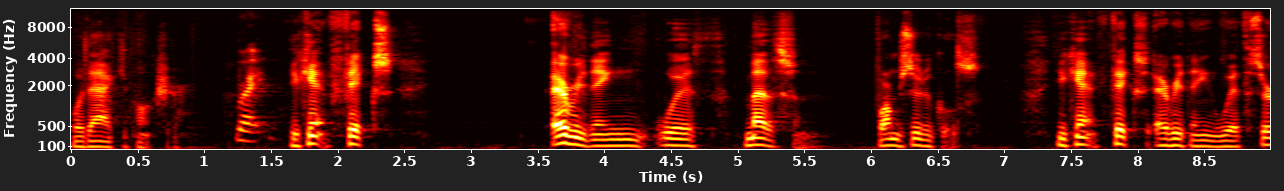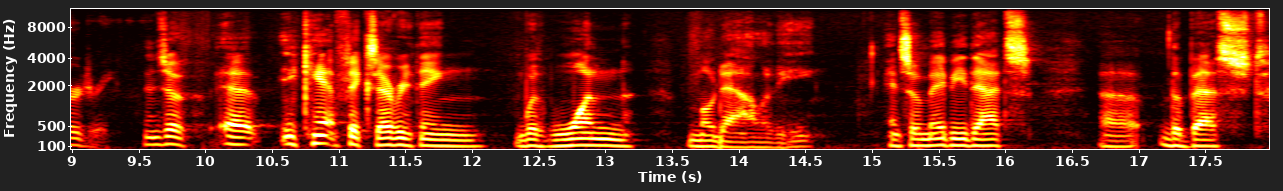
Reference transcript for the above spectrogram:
with acupuncture. right, You can't fix everything with medicine, pharmaceuticals. You can't fix everything with surgery. And so uh, you can't fix everything with one modality. And so maybe that's uh, the best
